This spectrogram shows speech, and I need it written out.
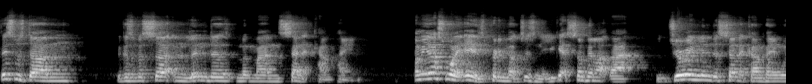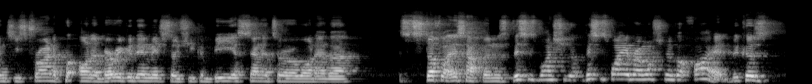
This was done because of a certain Linda McMahon Senate campaign. I mean, that's what it is, pretty much, isn't it? You get something like that during Linda's Senate campaign when she's trying to put on a very good image so she can be a senator or whatever. Stuff like this happens. This is why she got. This is why Abraham Washington got fired because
